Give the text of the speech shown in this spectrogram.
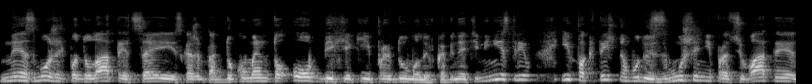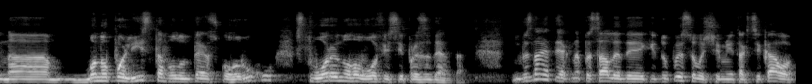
не зможуть подолати цей, скажімо так, документообіг, який придумали в кабінеті міністрів, і фактично будуть змушені працювати на монополіста волонтерського руху, створеного в офісі президента. Ви знаєте, як написали деякі дописувачі, мені так цікаво.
